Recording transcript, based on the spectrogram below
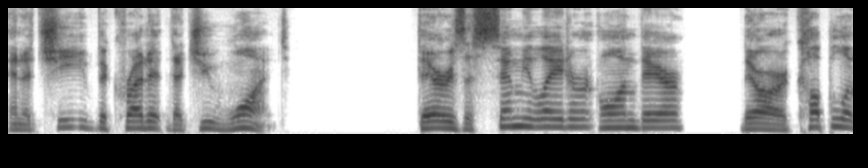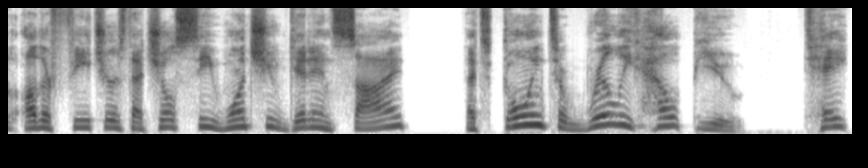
and achieve the credit that you want. There is a simulator on there. There are a couple of other features that you'll see once you get inside that's going to really help you take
